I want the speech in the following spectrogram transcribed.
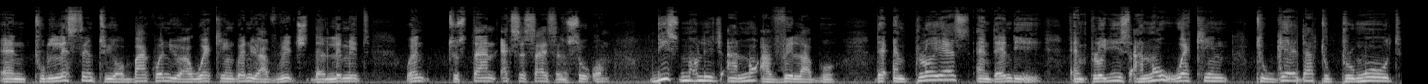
and to listen to your back when you are working, when you have reached the limit, when to stand, exercise, and so on. This knowledge are not available. The employers and then the employees are not working together to promote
